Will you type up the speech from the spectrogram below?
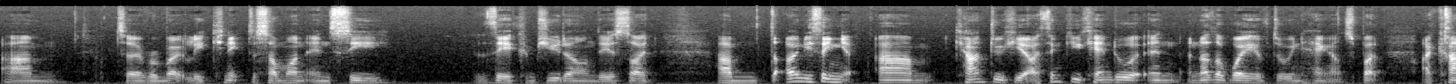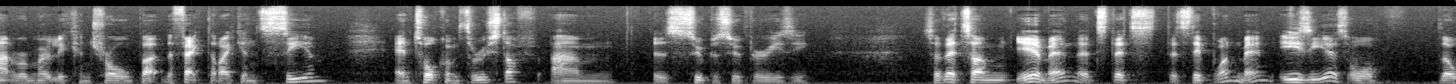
um, to remotely connect to someone and see their computer on their side. Um, the only thing um, can't do here, I think you can do it in another way of doing Hangouts, but I can't remotely control. But the fact that I can see him and talk him through stuff um, is super super easy. So that's um yeah man, that's that's that's step one man, easy as or the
